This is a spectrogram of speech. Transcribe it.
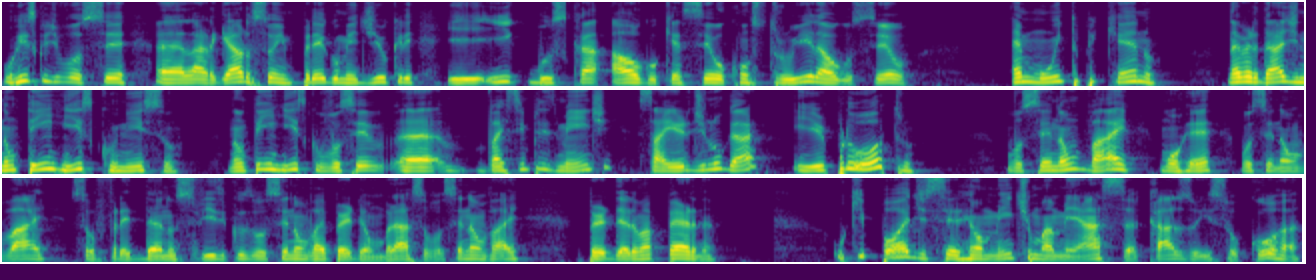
o risco de você uh, largar o seu emprego medíocre e ir buscar algo que é seu, construir algo seu, é muito pequeno. Na verdade, não tem risco nisso. Não tem risco. Você uh, vai simplesmente sair de lugar e ir para o outro. Você não vai morrer, você não vai sofrer danos físicos, você não vai perder um braço, você não vai perder uma perna. O que pode ser realmente uma ameaça, caso isso ocorra,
